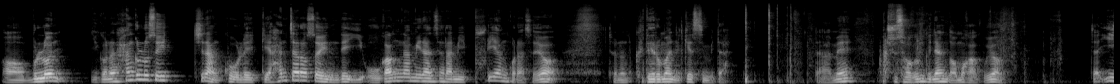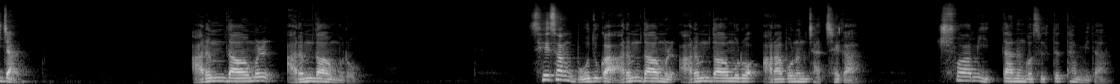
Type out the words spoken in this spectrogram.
어, 물론 이거는 한글로 써 있진 않고 원래 이렇게 한자로 써 있는데 이 오강남이라는 사람이 풀이한 거라서요. 저는 그대로만 읽겠습니다. 다음에 주석은 그냥 넘어가고요. 자, 2장. 아름다움을 아름다움으로 세상 모두가 아름다움을 아름다움으로 알아보는 자체가 추함이 있다는 것을 뜻합니다.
